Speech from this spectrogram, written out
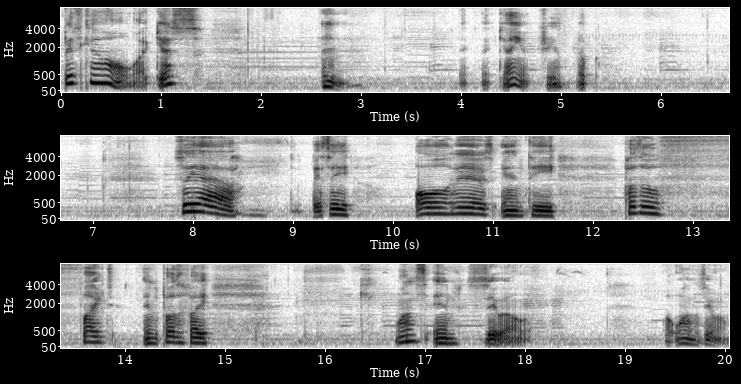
basically all, I guess. okay, actually, nope. So yeah, basically, all there is in the prize fight in the prize fight once in zero. What one zero?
